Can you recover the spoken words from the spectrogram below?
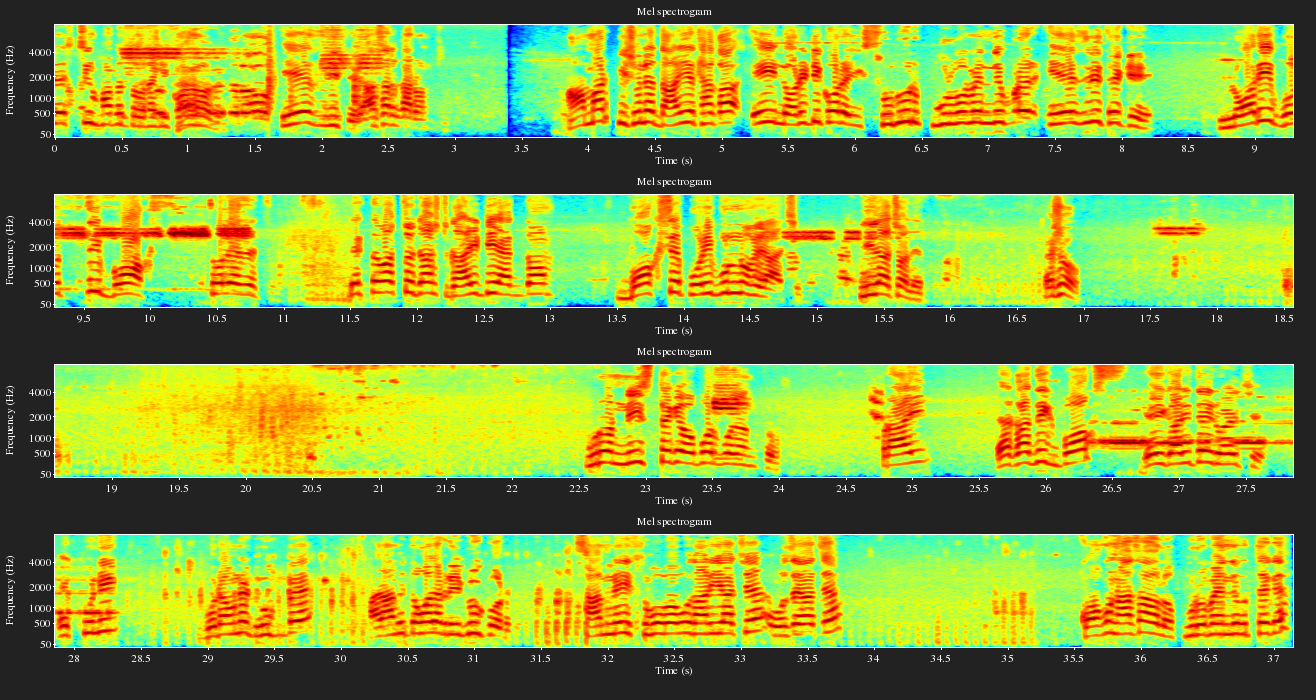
Testing হবে তো নাকি? হবে? আসার কারণ কি? আমার পিছনে দাঁড়িয়ে থাকা এই লরিটি করেই সুদূর পূর্ব মেদিনীপুরের এএসবি থেকে লরি ভর্তি বক্স চলে এসেছে। দেখতে পাচ্ছ জাস্ট গাড়িটি একদম বক্সে পরিপূর্ণ হয়ে আছে নীলাচলের এসো। পুরো নিচ থেকে ওপর পর্যন্ত, প্রায় একাধিক বক্স এই গাড়িতেই রয়েছে। এক্ষুনি গোডাউনে ঢুকবে আর আমি তোমাদের রিভিউ করব। সামনেই শুভবাবু দাঁড়িয়ে আছে বসে আছে। কখন আসা হলো? পূর্ব মেদিনীপুর থেকে?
